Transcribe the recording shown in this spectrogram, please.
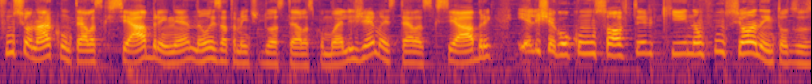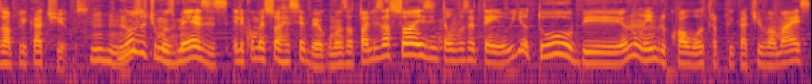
funcionar com telas que se abrem, né? Não exatamente duas telas como o LG, mas telas que se abrem. E ele chegou com um software que não funciona em todos os aplicativos. Uhum. Nos últimos meses, ele começou a receber algumas atualizações. Então você tem o YouTube, eu não lembro qual outro aplicativo a mais,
